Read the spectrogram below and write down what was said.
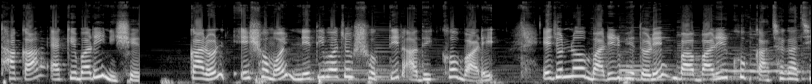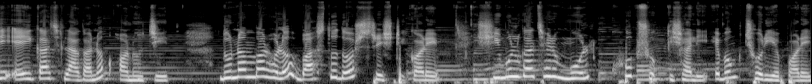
থাকা একেবারেই নিষেধ। কারণ এ সময় নেতিবাচক শক্তির আধিক্য বাড়ে। এজন্য বাড়ির ভেতরে বা বাড়ির খুব কাছাকাছি এই গাছ লাগানো অনুচিত। দু নম্বর হলো বাস্তুদোষ সৃষ্টি করে। শিমুল গাছের মূল খুব শক্তিশালী এবং ছড়িয়ে পড়ে।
